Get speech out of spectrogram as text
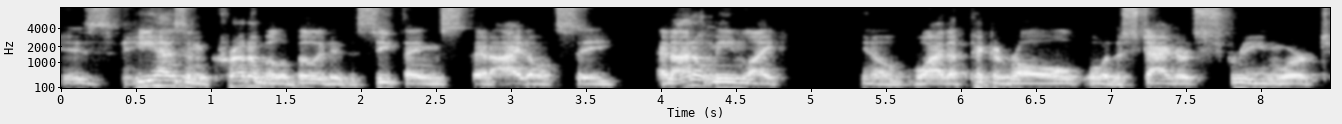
is he has an incredible ability to see things that I don't see, and I don't mean like you know why the pick and roll or the staggered screen worked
